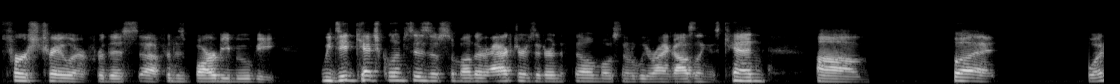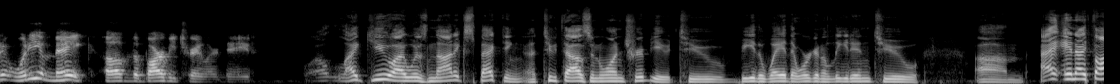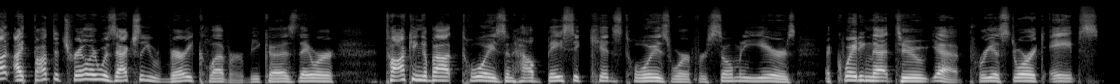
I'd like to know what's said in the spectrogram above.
first trailer for this uh, for this barbie movie we did catch glimpses of some other actors that are in the film most notably ryan gosling as ken um, but what what do you make of the Barbie trailer, Dave? well, like you, I was not expecting a 2001 tribute to be the way that we're going to lead into. Um, I, and I thought I thought the trailer was actually very clever because they were talking about toys and how basic kids' toys were for so many years, equating that to yeah prehistoric apes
